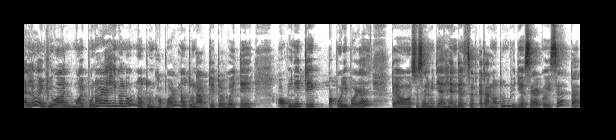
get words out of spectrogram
হেল্ল' এভৰিৱান মই পুনৰ আহি গ'লোঁ নতুন খবৰ নতুন আপডেটৰ সৈতে। অভিনেত্ৰী পাপৰি বৰাই তেওঁ ছ'চিয়েল মিডিয়া হেণ্ডেলছত এটা নতুন ভিডিঅ' শ্বেয়াৰ কৰিছে তাত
